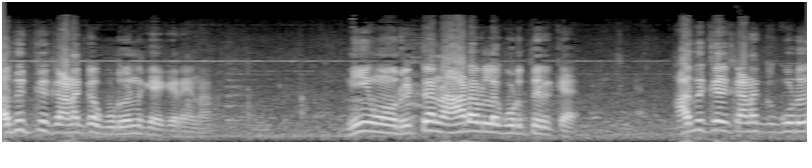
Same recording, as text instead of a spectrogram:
அதுக்கு கணக்கை கொடுன்னு கேட்குறேன் நான். நீ உன் ரிட்டர்ன் ஆர்டரில் கொடுத்துருக்க. அதுக்கு கணக்கு கொடு.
